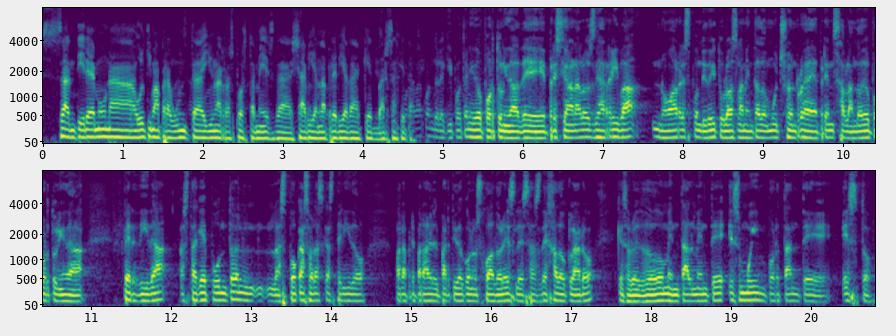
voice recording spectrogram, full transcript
Sentirem una última pregunta y una respuesta més de Xavi en la prèvia d'aquest Barça-Getafe. Cuando el equipo ha tenido oportunidad de presionar a los de arriba, no ha respondido y tú lo has lamentado mucho en rueda de prensa hablando de oportunidad perdida. ¿Hasta qué punto en las pocas horas que has tenido para preparar el partido con los jugadores les has dejado claro que sobre todo mentalmente es muy importante esto,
